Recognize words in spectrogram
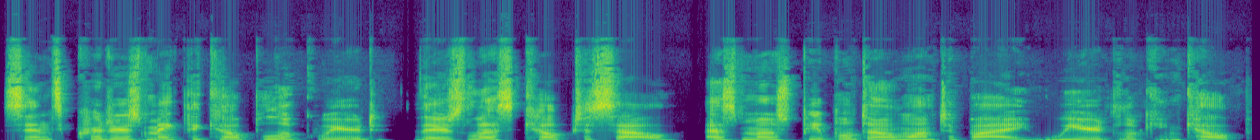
Since critters make the kelp look weird, there's less kelp to sell, as most people don't want to buy weird looking kelp.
